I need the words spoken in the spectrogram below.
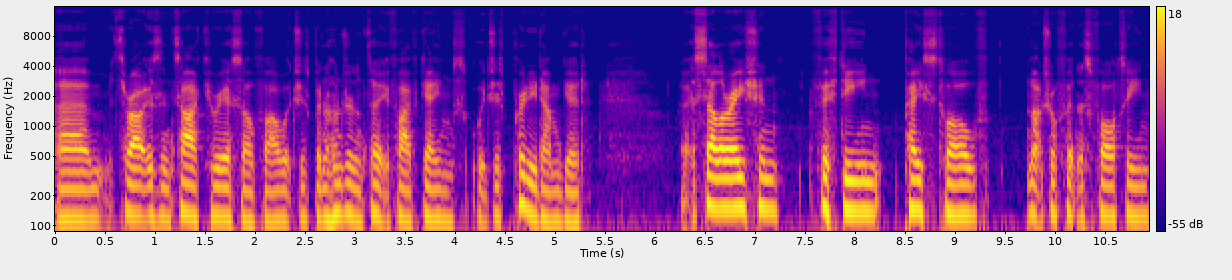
um, throughout his entire career so far, which has been 135 games, which is pretty damn good. Acceleration 15, pace 12, natural fitness 14.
